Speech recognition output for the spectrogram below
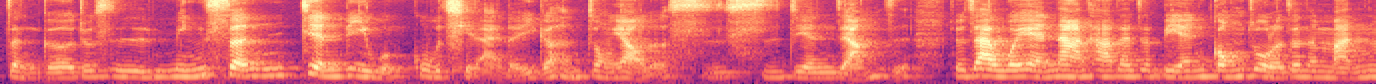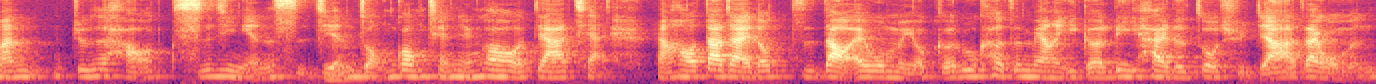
整个就是名声建立稳固起来的一个很重要的时时间这样子。就在维也纳，他在这边工作了真的蛮蛮就是好十几年的时间，总共前前后后加起来，然后大家也都知道，哎，我们有格鲁克这么样一个厉害的作曲家在我们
